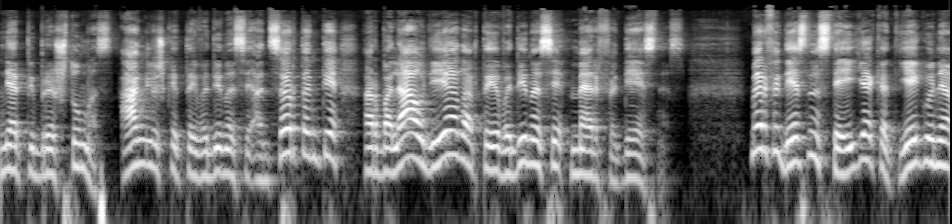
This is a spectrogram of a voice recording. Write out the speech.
neapibrieštumas. Angliškai tai vadinasi uncertainty arba liaudyje dar tai vadinasi Merfio dėsnis. Merfio dėsnis teigia, kad jeigu ne,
